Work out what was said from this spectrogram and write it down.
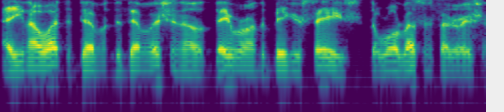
Hey, you know what? The dem- the demolition, though, they were on the bigger stage, the World Wrestling Federation.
